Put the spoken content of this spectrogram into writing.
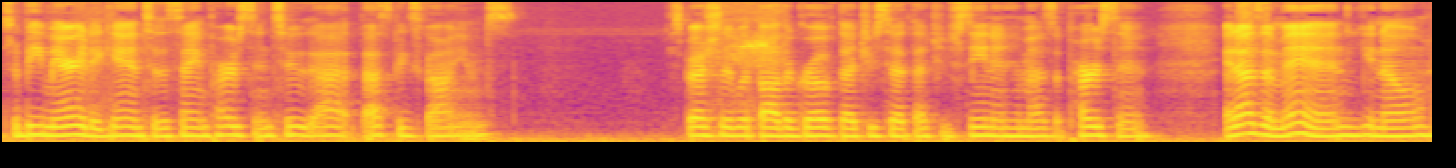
to be married again to the same person too that that speaks volumes. Especially with all the growth that you said that you've seen in him as a person and as a man, you know.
